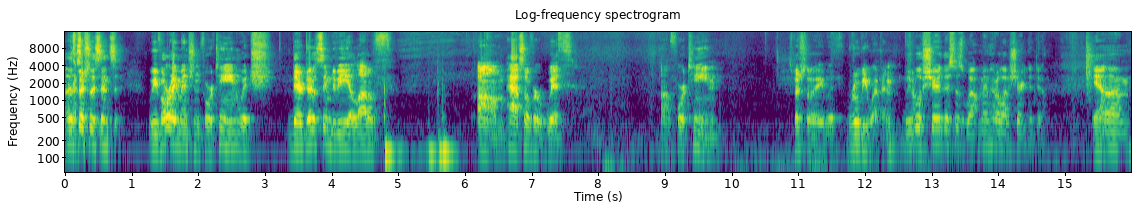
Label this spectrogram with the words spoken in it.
especially since we've already mentioned 14, which there does seem to be a lot of um, Passover with uh, 14, especially with Ruby Weapon. we will share this as well. Man, we have a lot of sharing to do. Yeah. Um,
